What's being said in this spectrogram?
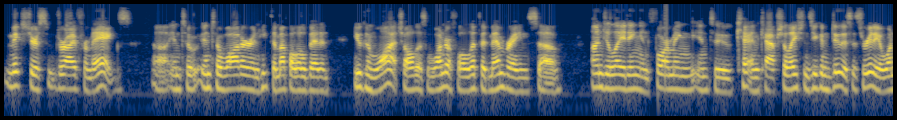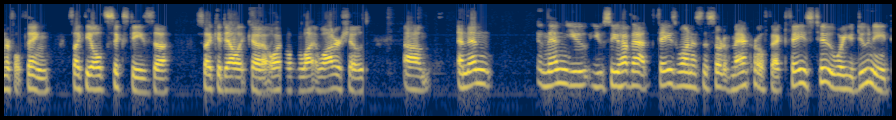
mixture derived from eggs uh, into into water and heat them up a little bit, and you can watch all this wonderful lipid membranes uh, undulating and forming into ca- encapsulations. You can do this; it's really a wonderful thing. It's like the old '60s uh, psychedelic uh, oil and water shows. Um, and then and then you, you so you have that phase one is this sort of macro effect. Phase two, where you do need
